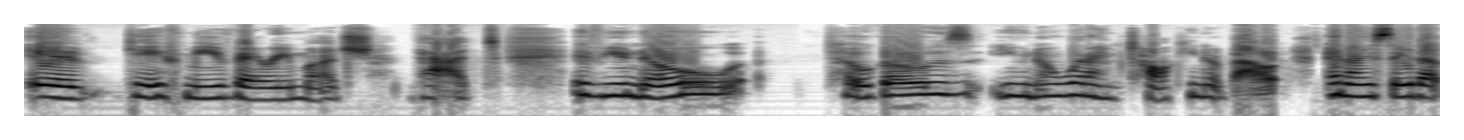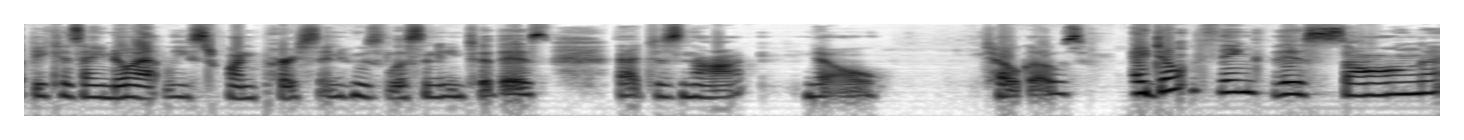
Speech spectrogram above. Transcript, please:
It gave me very much that. If you know Togo's, you know what I'm talking about. And I say that because I know at least one person who's listening to this that does not know Togo's. I don't think this song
